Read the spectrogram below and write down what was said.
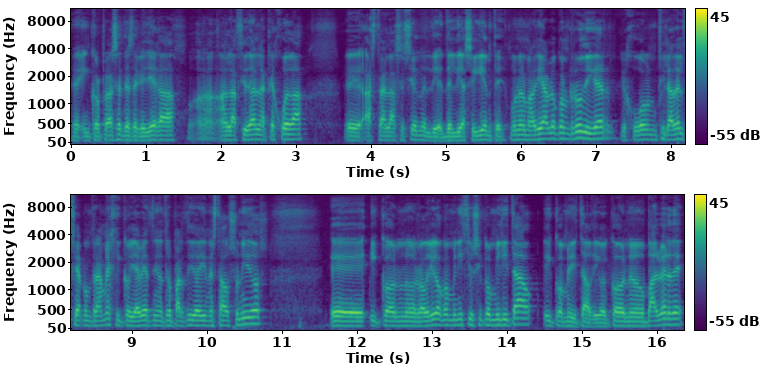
eh, incorporarse desde que llega a, a la ciudad en la que juega eh, hasta la sesión del día, del día siguiente. Bueno, el Madrid habló con Rudiger, que jugó en Filadelfia contra México y había tenido otro partido ahí en Estados Unidos. Eh, y con Rodrigo, con Vinicius y con Militao, y con Militao, digo, y con eh, Valverde,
